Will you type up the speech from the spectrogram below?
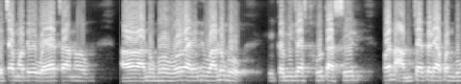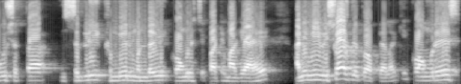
याच्यामध्ये वयाचा अनुभव व आणि अनुभव हे कमी जास्त होत असेल. पण आमच्याकडे आपण बघू शकता सगळी खंबीर मंडळी काँग्रेसची पाठीमागे आहे. आणि मी विश्वास देतो आपल्याला की काँग्रेस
